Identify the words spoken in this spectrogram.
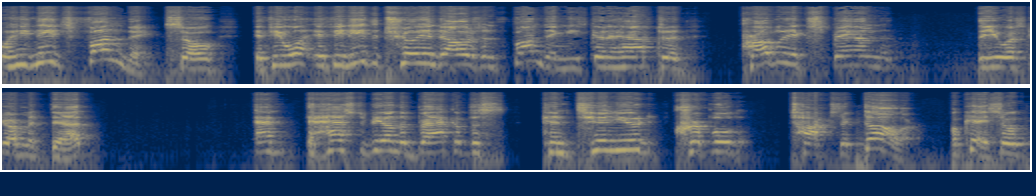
Well, he needs funding. So if he want, if he needs a trillion dollars in funding, he's going to have to probably expand the U.S. government debt, and it has to be on the back of this continued crippled toxic dollar. Okay, so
